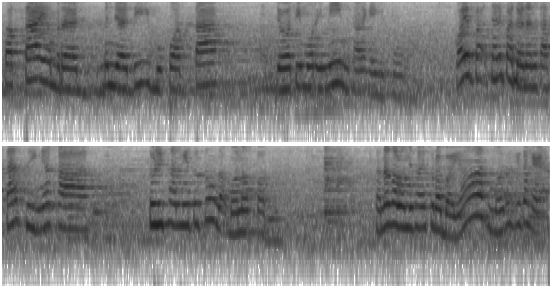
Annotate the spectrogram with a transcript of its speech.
Kota yang berada menjadi ibu kota Jawa Timur ini misalnya kayak gitu pokoknya pak cari padanan kata sehingga ka, tulisan itu tuh nggak monoton. Karena kalau misalnya Surabaya semua tuh kita kayak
